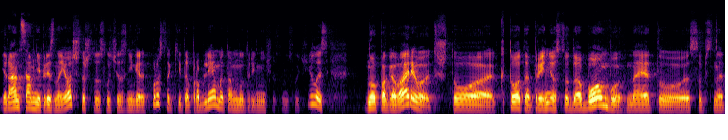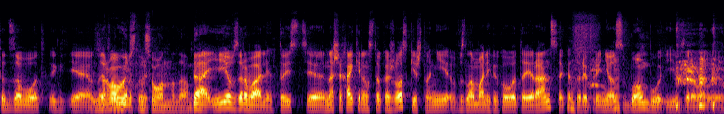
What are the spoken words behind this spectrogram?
Иран сам не признает, что что-то случилось. Они говорят, просто какие-то проблемы там внутренние, ничего не случилось. Но поговаривают, что кто-то принес туда бомбу на эту, собственно, этот завод, где... на эту Взорвал лабораторию. дистанционно, да. Да, и ее взорвали. То есть э, наши хакеры настолько жесткие, что они взломали какого-то иранца, который принес бомбу и взорвал ее.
